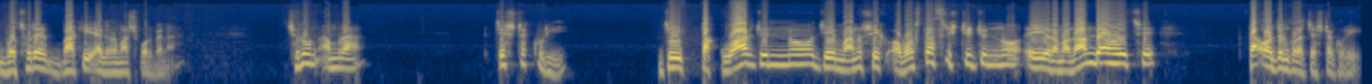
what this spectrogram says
বছরের বাকি এগারো মাস পড়বে না। চলুন আমরা চেষ্টা করি যে তাকওয়ার জন্য, যে মানসিক অবস্থা সৃষ্টির জন্য এই রমাদান দেওয়া হয়েছে, তা অর্জন করার চেষ্টা করি।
